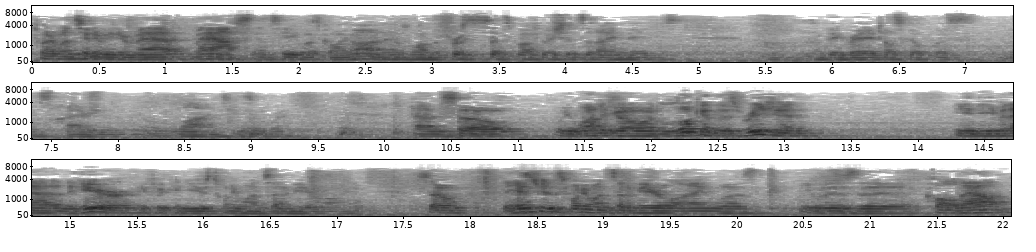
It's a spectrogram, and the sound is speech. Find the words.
21 centimeter ma- maps and see what's going on. It was one of the first sets of observations that I made. Was, uh, a big radio telescope was, was hydrogen lines and so we want to go and look at this region, and even out into here, if we can use 21 centimeter line. So the history of the 21 centimeter line was it was uh, called out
